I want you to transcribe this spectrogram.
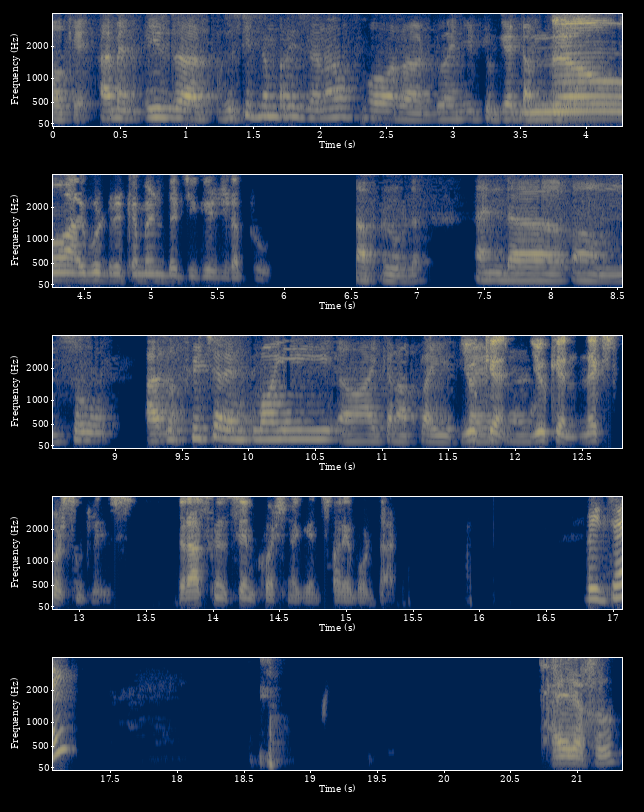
Okay. I mean, is the receipt number is enough or uh, do I need to get approved? No, I would recommend that you get it approved. Approved. And uh, um, so as a future employee, uh, I can apply it. You right? can, you can. Next person, please. They're asking the same question again. Sorry about that. Vijay? Hi, Rahul.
